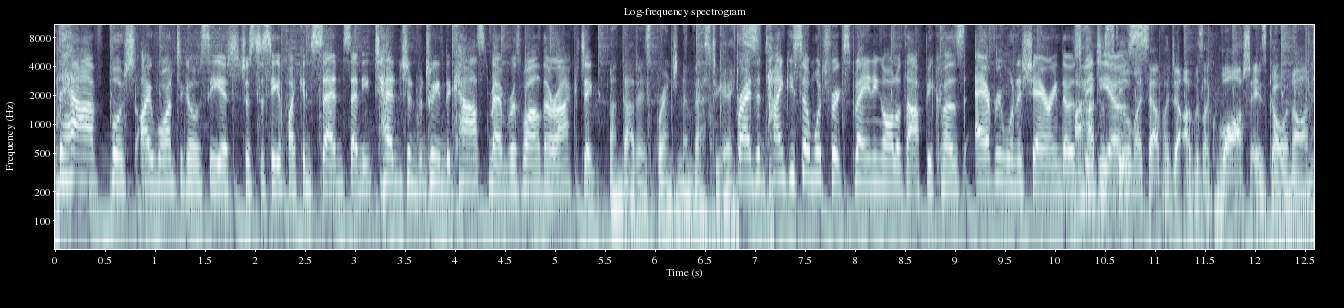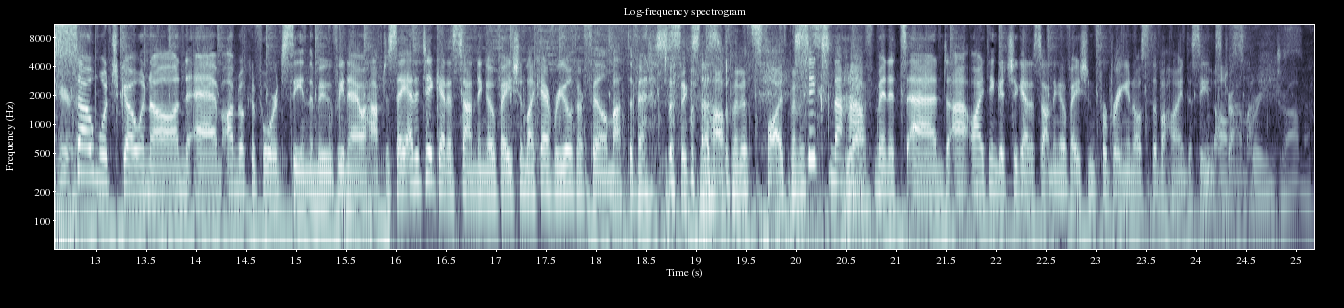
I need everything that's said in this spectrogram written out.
They have, but I want to go see it just to see if I can sense any tension between the cast members while they're acting. And that is Brendan Investigates. Brendan, thank you so much for explaining all of that because everyone is sharing those I videos. had to school myself. I, d- I was like, what is going on here? So much going on. Um, I'm looking forward to seeing the movie now, I have to say. And it did get a standing ovation like every other film at the Venice. Six and a half minutes, five minutes? Six and a half Yeah. minutes. And uh, I think it should get a standing ovation for bringing us the behind the scenes The drama. off-screen drama.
